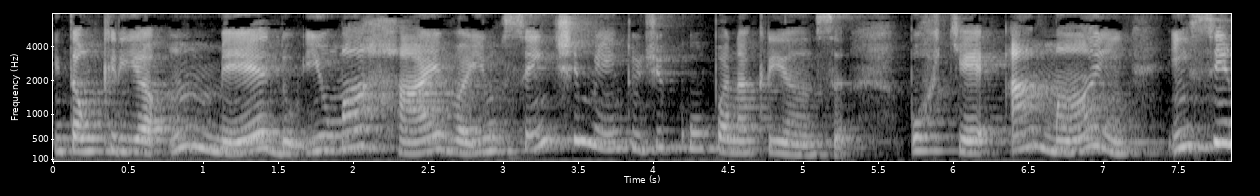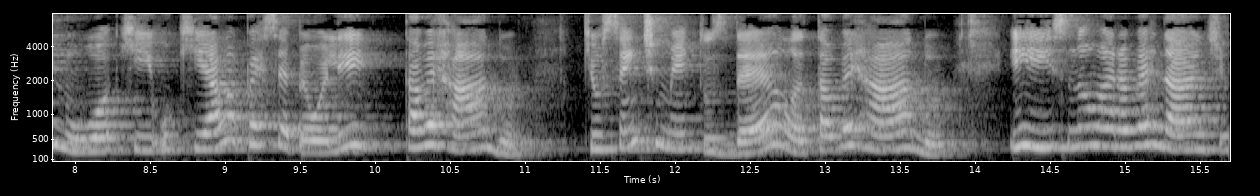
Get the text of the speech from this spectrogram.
então cria um medo e uma raiva e um sentimento de culpa na criança, porque a mãe insinua que o que ela percebeu ali estava errado, que os sentimentos dela estavam errado, e isso não era verdade.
